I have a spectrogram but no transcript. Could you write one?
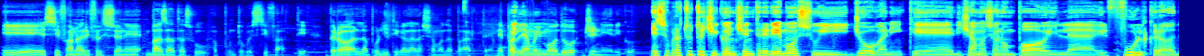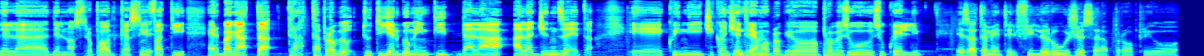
e si fa una riflessione basata su appunto questi fatti. Però la politica la lasciamo da parte. Ne parliamo in modo generico. E soprattutto ci concentreremo sui giovani che diciamo sono un po' il, il fulcro del, del nostro podcast. E- Infatti Erbagatta tratta proprio tutti gli argomenti dalla A alla Gen Z e quindi ci concentriamo proprio, proprio su, su quelli. Esattamente, il fil rouge sarà proprio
